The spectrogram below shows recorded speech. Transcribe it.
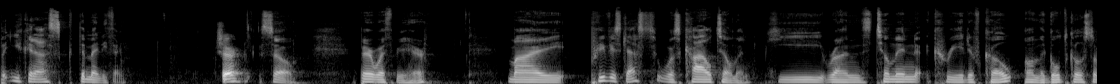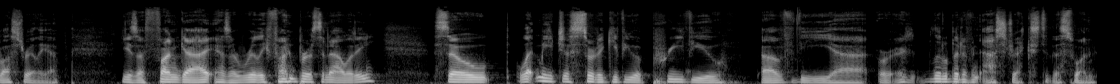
but you can ask them anything. sure. So, bear with me here. My previous guest was Kyle Tillman. He runs Tillman Creative Co. on the Gold Coast of Australia. He's a fun guy, has a really fun personality. So, let me just sort of give you a preview of the, uh, or a little bit of an asterisk to this one.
